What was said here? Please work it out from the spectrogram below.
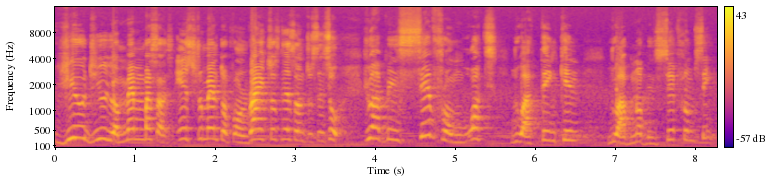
yield you your members as instrument of unrighteousness unto sin. So you have been saved from what you are thinking. You have not been saved from sin.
